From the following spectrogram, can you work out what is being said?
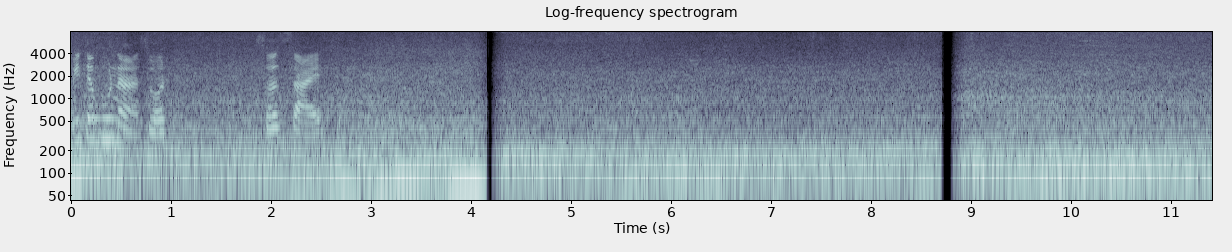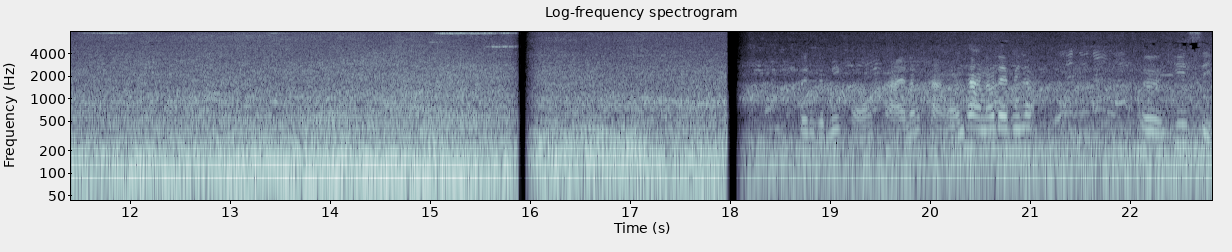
มิตรบุญน่ะสดสดใส เป็นกับมีของขายน้ำขังวันทางน้ำได้ พี่เนาะเออยี่สิบ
